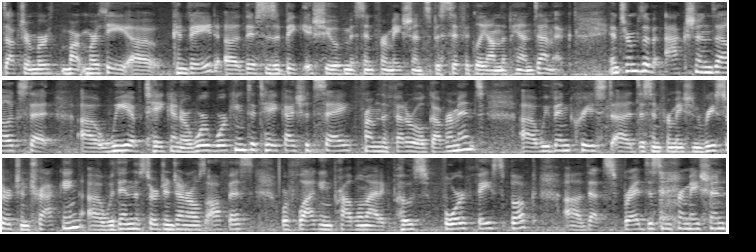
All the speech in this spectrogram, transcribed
Dr. Mur- Murthy uh, conveyed, uh, this is a big issue of misinformation, specifically on the pandemic. In terms of actions, Alex, that we have taken, or we're working to take, I should say, from the federal government, we've increased disinformation research and tracking within the Surgeon General's office. We're flagging problematic posts for Facebook uh, that spread disinformation.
